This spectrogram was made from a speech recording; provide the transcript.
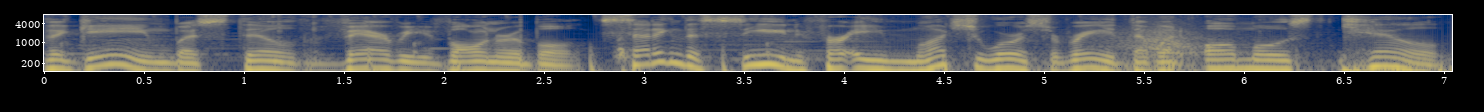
The game was still very vulnerable, setting the scene for a much worse raid that would almost kill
